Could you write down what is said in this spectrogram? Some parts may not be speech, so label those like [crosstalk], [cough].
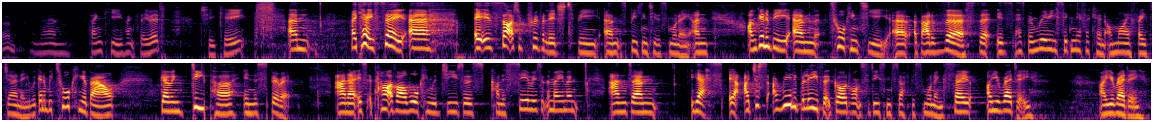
Amen. Amen. Thank you. Thanks, David. Cheeky. Um, okay, so uh, it is such a privilege to be um, speaking to you this morning. And I'm going to be um, talking to you uh, about a verse that is, has been really significant on my faith journey. We're going to be talking about going deeper in the Spirit. And uh, it's a part of our Walking with Jesus kind of series at the moment. And um, yes, yeah, I just, I really believe that God wants to do some stuff this morning. So, are you ready? Are you ready?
